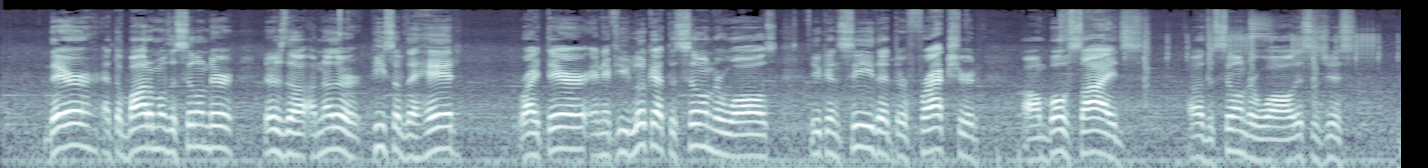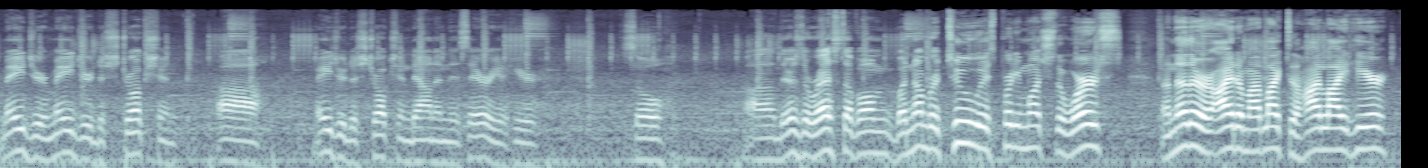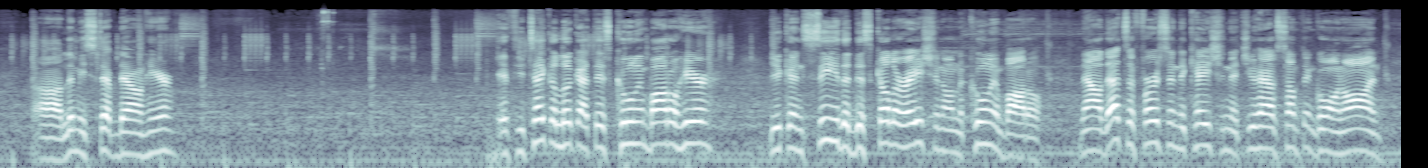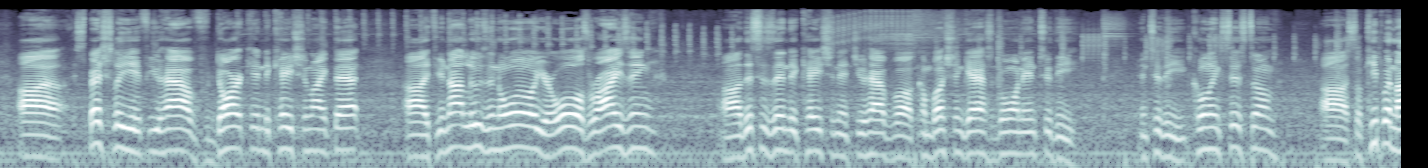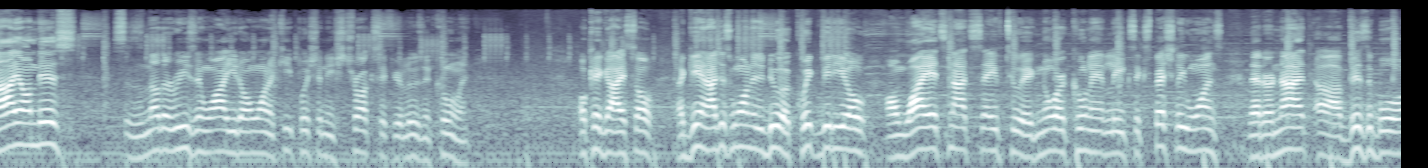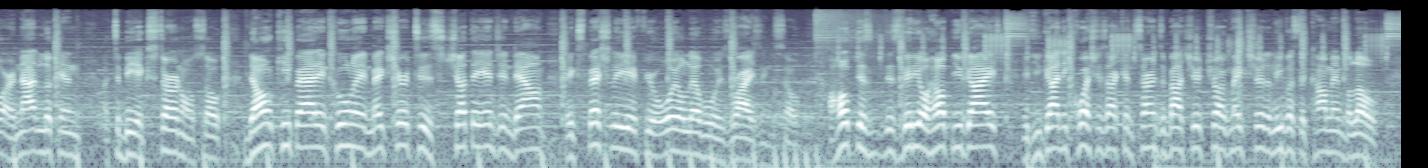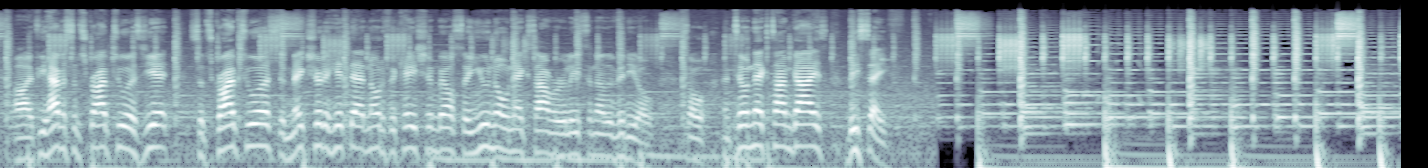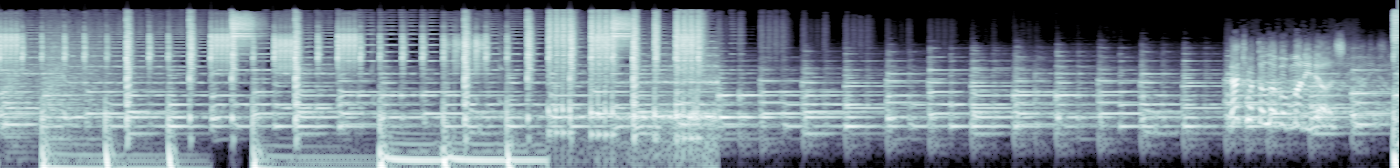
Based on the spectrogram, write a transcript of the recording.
there at the bottom of the cylinder. There's the another piece of the head right there. And if you look at the cylinder walls, you can see that they're fractured on both sides of the cylinder wall. This is just major, major destruction, uh, major destruction down in this area here. So uh, there's the rest of them, but number two is pretty much the worst. Another item I'd like to highlight here, uh, let me step down here. If you take a look at this coolant bottle here, you can see the discoloration on the coolant bottle. Now that's the first indication that you have something going on uh, especially if you have dark indication like that. Uh, if you're not losing oil, your oil is rising, uh, this is indication that you have uh, combustion gas going into the, into the cooling system. Uh, so keep an eye on this. This is another reason why you don't want to keep pushing these trucks if you're losing coolant. Okay guys, so again, I just wanted to do a quick video on why it's not safe to ignore coolant leaks, especially ones that are not uh, visible or not looking to be external. So don't keep adding coolant. Make sure to shut the engine down, especially if your oil level is rising. So I hope this, this video helped you guys. If you got any questions or concerns about your truck, make sure to leave us a comment below. Uh, if you haven't subscribed to us yet, subscribe to us and make sure to hit that notification bell so you know next time we release another video. So until next time, guys, be safe. That's what the love of money does.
